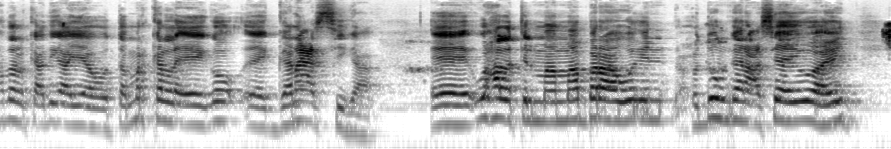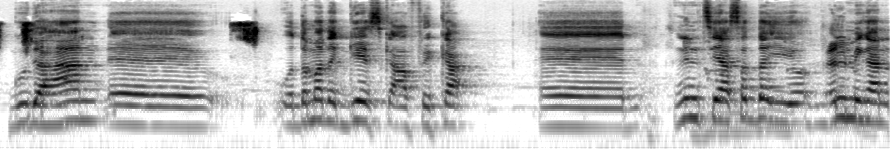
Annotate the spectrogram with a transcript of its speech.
hadalka adiga ayaa wata. Marka la eego ee, ganacsiga waxaa la tilmaamaa baraawe in xuduun ganacsi ay u ahayd guud ahaan ee, waddamada geeska africa nin siyaasadda iyo cilmigan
